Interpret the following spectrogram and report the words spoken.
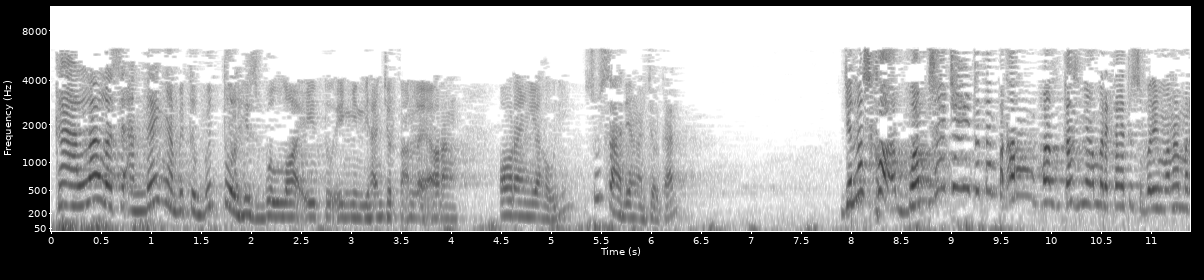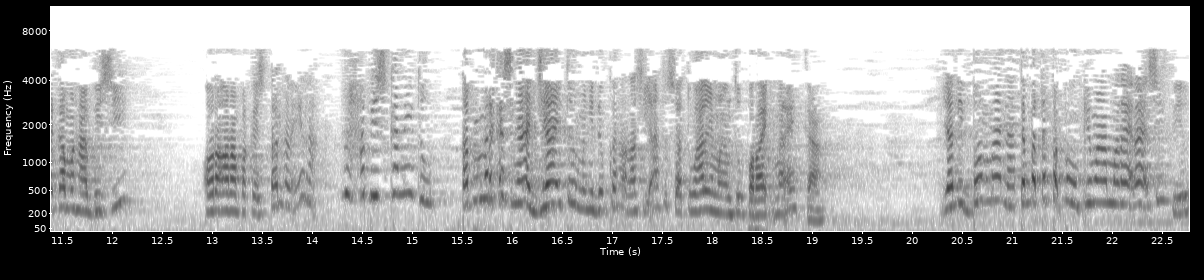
Kalau seandainya betul-betul Hizbullah itu ingin dihancurkan oleh orang orang Yahudi, susah dia hancurkan. Jelas kok, buang saja itu tempat orang markasnya mereka itu sebagaimana mereka menghabisi orang-orang Pakistan dan Irak. Ya, habiskan itu. Tapi mereka sengaja itu menghidupkan orang Syiah itu suatu hal yang menentu proyek mereka. Jadi bom mana? Tempat-tempat pemukiman rakyat sipil.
